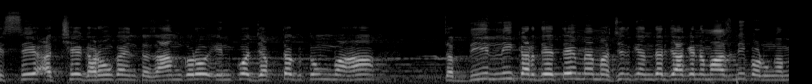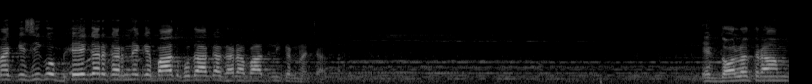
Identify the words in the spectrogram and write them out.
इससे अच्छे घरों का इंतज़ाम करो। इनको जब तक तुम वहाँ तब्दील नहीं कर देते, मैं मस्जिद के अंदर जाके नमाज़ नहीं पढ़ूँगा। मैं किसी को बेघर करने के बाद खुदा का घर आबाद नहीं करना चाहता। एक दौलत राम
